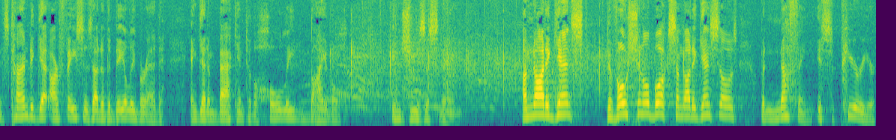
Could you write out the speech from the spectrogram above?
It's time to get our faces out of the daily bread and get them back into the Holy Bible in Jesus' name. I'm not against devotional books, I'm not against those, but nothing is superior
